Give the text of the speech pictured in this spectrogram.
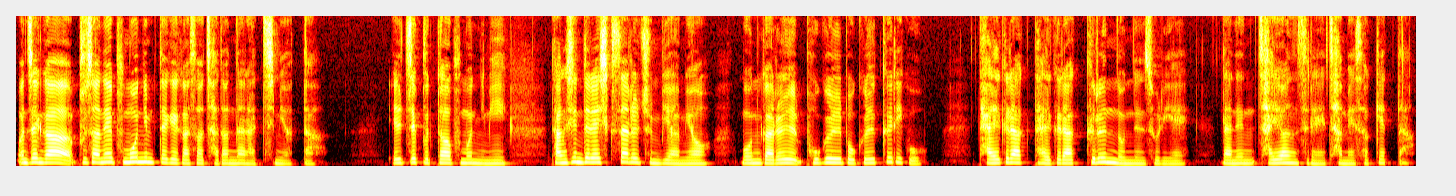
언젠가 부산에 부모님 댁에 가서 자던 날 아침이었다. 일찍부터 부모님이 당신들의 식사를 준비하며 뭔가를 보글보글 끓이고 달그락달그락 그릇 놓는 소리에 나는 자연스레 잠에서 깼다.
